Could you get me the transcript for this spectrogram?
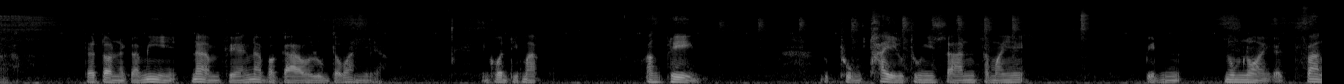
นะครับ แต่ตอนนั้นก็มีหน้ำแฝงหน้ำปากกาวลุงตะวันนี่แหละเป็นคนที่มักฟังเพลงลูกทุ่งไทยลูกทุ่งอีสานสมัยเป็นนุ่มหน่อยก็ฟัง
